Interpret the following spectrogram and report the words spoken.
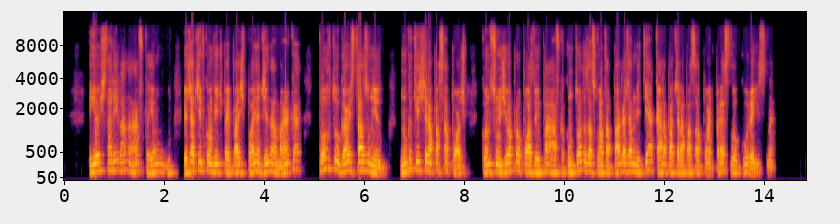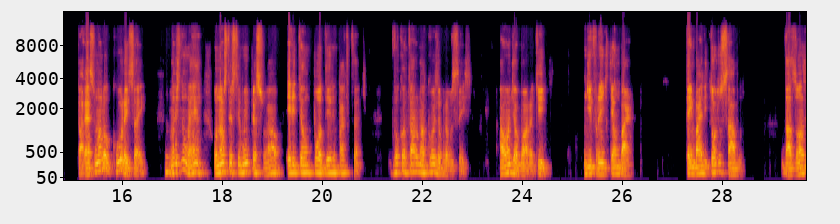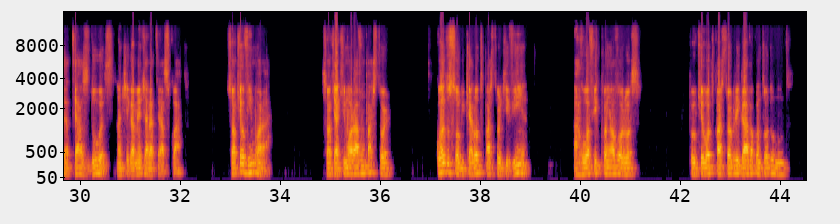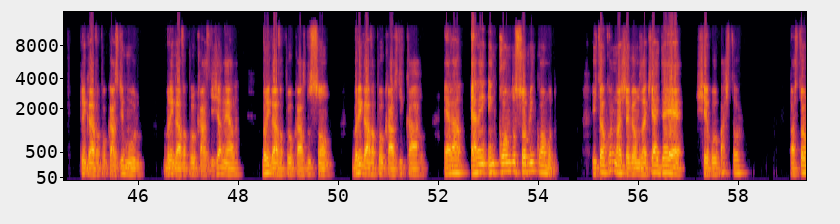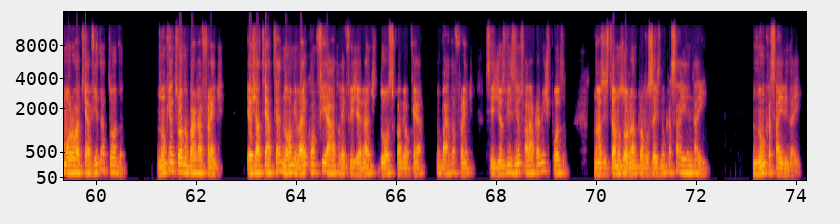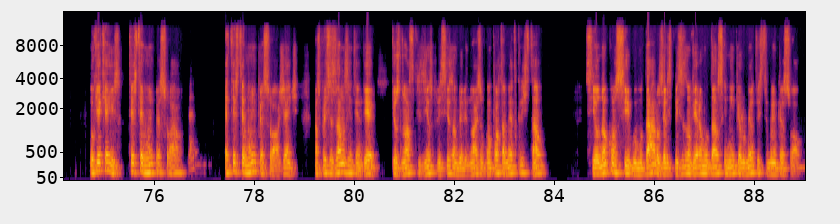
e eu estarei lá na África. Eu, eu já tive convite para ir para a Espanha, Dinamarca, Portugal e Estados Unidos. Nunca quis tirar passaporte. Quando surgiu a proposta de eu ir para a África com todas as contas pagas, já meti a cara para tirar passaporte. Parece loucura isso, né? Parece uma loucura isso aí. Uhum. Mas não é. O nosso testemunho pessoal, ele tem um poder impactante. Vou contar uma coisa para vocês. Aonde eu moro aqui, de frente tem um bar. Tem baile todo sábado, das 11 até as 2. Antigamente era até as 4. Só que eu vim morar. Só que aqui morava um pastor. Quando soube que era outro pastor que vinha, a rua ficou em alvoroço. Porque o outro pastor brigava com todo mundo brigava por causa de muro, brigava por causa de janela, brigava por causa do som, brigava por causa de carro. Era, era incômodo sobre incômodo. Então, quando nós chegamos aqui, a ideia é: chegou o pastor. Pastor morou aqui a vida toda. Nunca entrou no bar da frente. Eu já tenho até nome lá e confiado, refrigerante, doce, quando eu quero, no bar da frente. Esses dias os vizinhos falaram para minha esposa: Nós estamos orando para vocês nunca saírem daí. Nunca saírem daí. O que, que é isso? Testemunho pessoal. É testemunho pessoal, gente. Nós precisamos entender que os nossos vizinhos precisam ver em nós um comportamento cristão. Se eu não consigo mudá-los, eles precisam ver a mudança em mim pelo meu testemunho pessoal.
